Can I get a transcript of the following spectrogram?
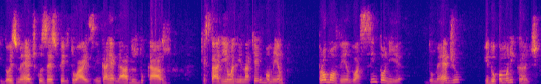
e dois médicos espirituais encarregados do caso que estariam ali naquele momento promovendo a sintonia do médium e do comunicante,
